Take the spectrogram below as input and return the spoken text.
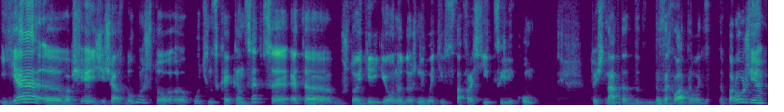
Я э, вообще сейчас думаю, что э, путинская концепция – это что эти регионы должны войти в состав России целиком. То есть надо дозахватывать Запорожье,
